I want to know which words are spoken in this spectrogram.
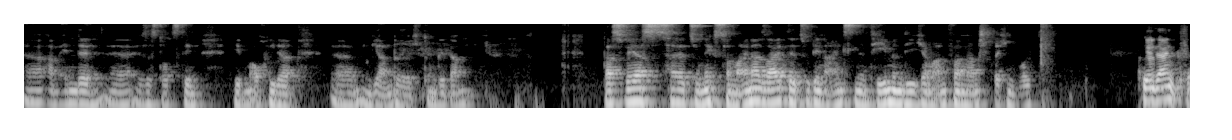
äh, am Ende äh, ist es trotzdem eben auch wieder äh, in die andere Richtung gegangen. Das wäre es zunächst von meiner Seite zu den einzelnen Themen, die ich am Anfang ansprechen wollte. Vielen Dank,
